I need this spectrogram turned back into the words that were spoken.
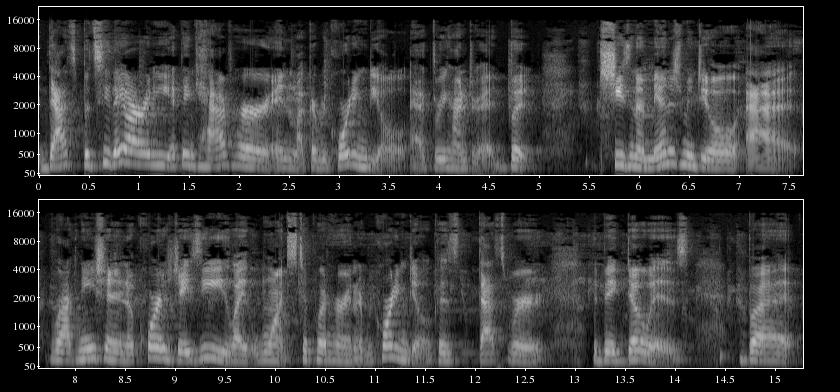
that's, but see, they already, I think, have her in like a recording deal at 300, but she's in a management deal at Roc Nation. And of course, Jay Z like wants to put her in a recording deal because that's where the big dough is. But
